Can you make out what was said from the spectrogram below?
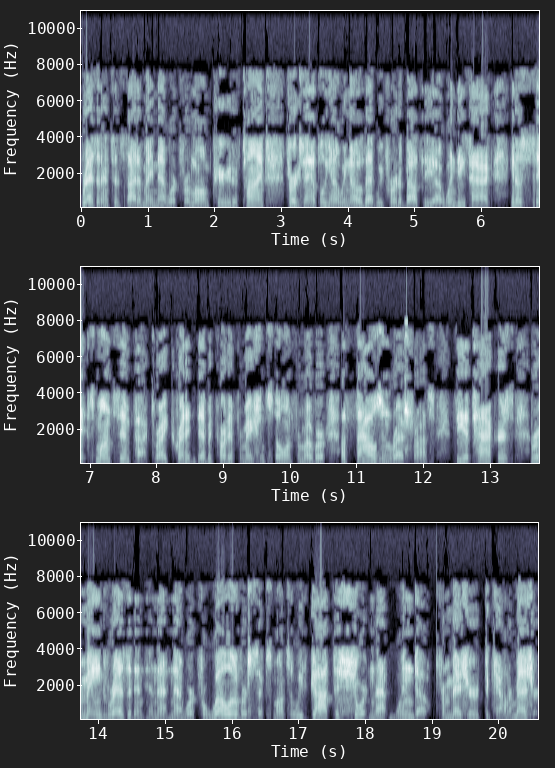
residence inside of my network for a long period of time. For example, you know, we know that we've heard about the uh, Wendy's hack, you know, six months impact, right? Credit and debit card information stolen from over a thousand restaurants. The attackers remained resident in that network for well over six months and we've got to shorten that window from measure to countermeasure.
